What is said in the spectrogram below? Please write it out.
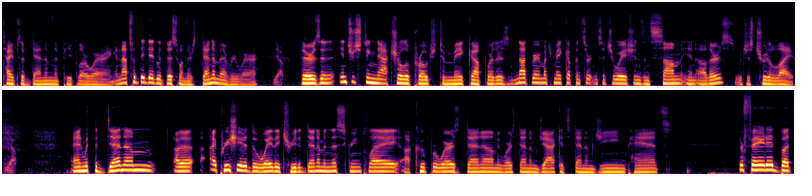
types of denim that people are wearing. And that's what they did with this one. There's denim everywhere. Yep. There's an interesting natural approach to makeup where there's not very much makeup in certain situations and some in others, which is true to life. Yep. And with the denim, uh, I appreciated the way they treated denim in this screenplay. Uh, Cooper wears denim. He wears denim jackets, denim jean pants. They're faded, but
